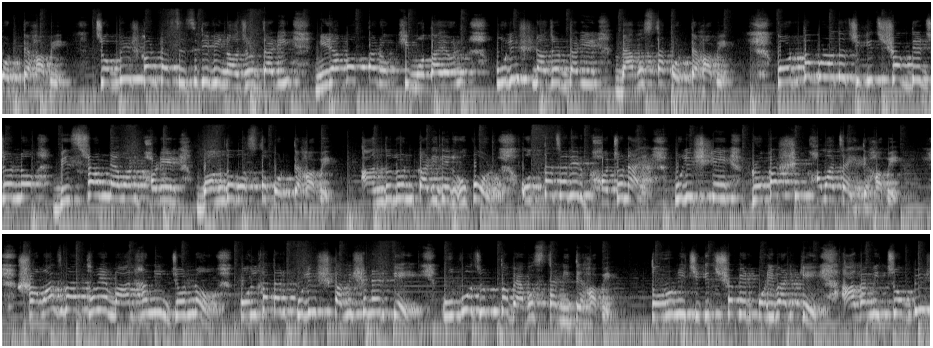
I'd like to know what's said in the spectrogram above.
করতে হবে। চব্বিশ ঘণ্টা সিসিটিভি নজরদারি, নিরাপত্তা রক্ষী মোতায়েন, পুলিশ নজরদারির ব্যবস্থা করতে হবে। কর্তব্যরত চিকিৎসকদের জন্য বিশ্রাম নেওয়ার ঘরের বন্দোবস্ত করতে হবে। আন্দোলনকারীদের উপর অত্যাচারের ঘটনায় পুলিশকে প্রকাশ্যে ক্ষমা চাইতে হবে। সমাজ মাধ্যমে মানহানির জন্য কলকাতার পুলিশ কমিশনারকে উপযুক্ত ব্যবস্থা নিতে হবে। তরুণী চিকিৎসকের পরিবারকে আগামী চব্বিশ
